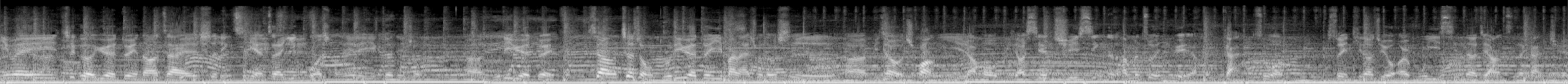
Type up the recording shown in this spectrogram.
因为这个乐队呢，在是零七年在英国成立了一个那种呃独立乐队，像这种独立乐队一般来说都是呃比较有创意，然后比较先驱性的，他们做音乐也很敢做，所以你听到就有耳目一新的这样子的感觉。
